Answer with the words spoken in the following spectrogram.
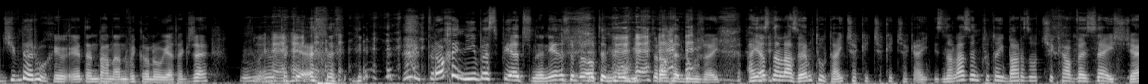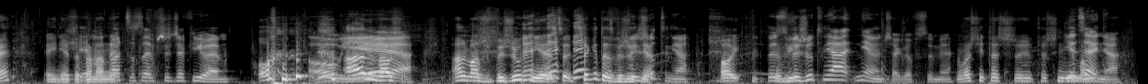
dziwne ruchy ten banan wykonuje, także mm, takie trochę niebezpieczne, nie? Żeby o tym mówić trochę dłużej. A ja znalazłem tutaj, czekaj, czekaj, czekaj, znalazłem tutaj bardzo ciekawe zejście. Ej, nie, Siema, banany... patrz, co sobie przyczepiłem. O, Oh Ale yeah! ale masz wyrzutnie. Co, czego to jest wyrzutnia? Wyrzutnia. Oj, To jest wi- wyrzutnia, nie wiem czego w sumie. no właśnie też, y, też nie mam... Jedzenia. E,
